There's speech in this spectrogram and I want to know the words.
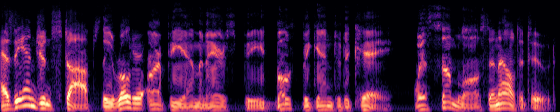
As the engine stops, the rotor RPM and airspeed both begin to decay with some loss in altitude.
